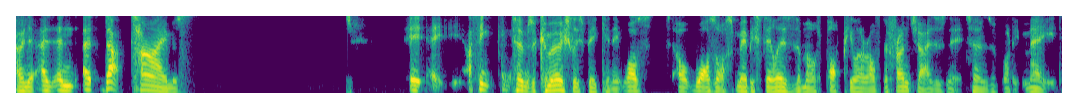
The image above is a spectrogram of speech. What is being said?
I mean, and, and at that time, it, it, I think in terms of commercially speaking, it was or was or maybe still is the most popular of the franchise, isn't it? In terms of what it made,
